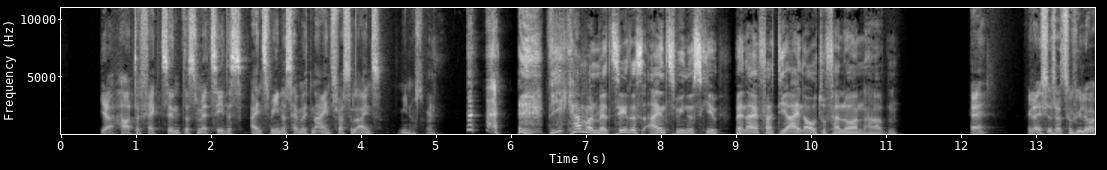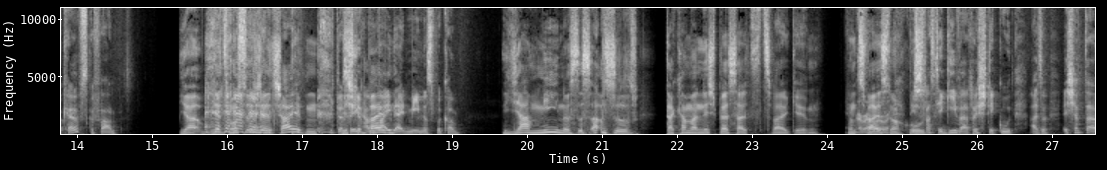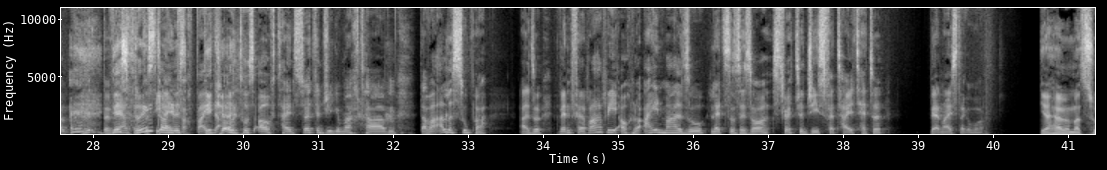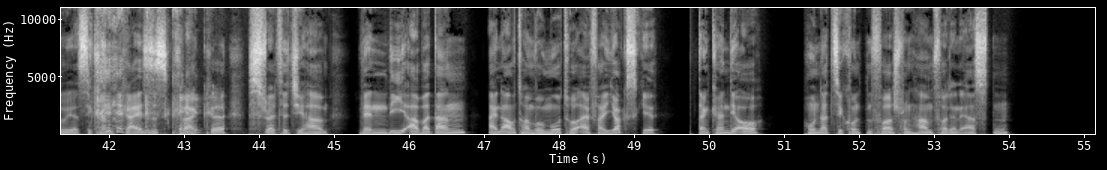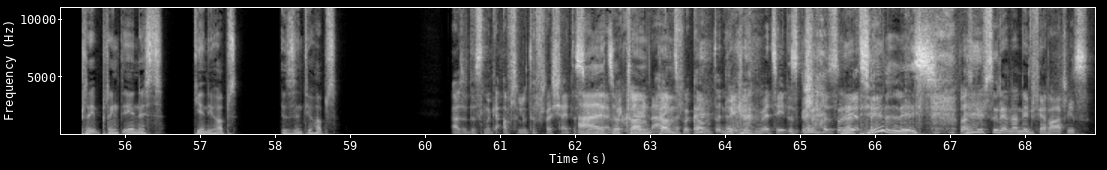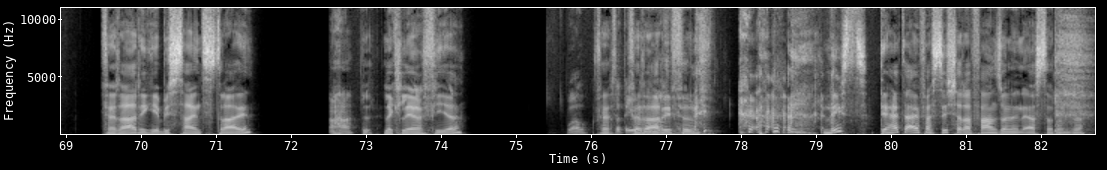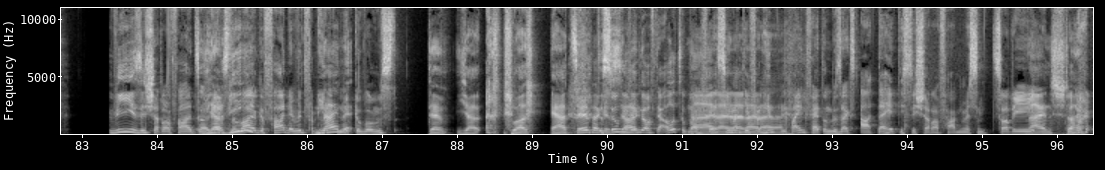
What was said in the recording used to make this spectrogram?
Ja, harte Facts sind, dass Mercedes 1 minus, Hamilton 1, Russell 1 minus. Wie kann man Mercedes 1 minus geben, wenn einfach die ein Auto verloren haben? Hä? Vielleicht ist er zu viel über Curves gefahren. Ja, jetzt musst du dich entscheiden. Deswegen haben beiden. beide ein Minus bekommen. Ja, Minus ist absolut. Da kann man nicht besser als zwei geben. Und zwei ist noch gut. Die Strategie war richtig gut. Also ich habe da mitbewertet, das dass die einfach beide die Autos auf Time Strategy gemacht haben. Da war alles super. Also wenn Ferrari auch nur einmal so letzte Saison Strategies verteilt hätte, wäre Meister geworden. Ja, hör mir mal zu jetzt. Sie können geisteskranke Strategy haben. Wenn die aber dann ein Auto haben, wo Motor einfach Jox geht, dann können die auch 100 Sekunden Vorsprung haben vor den ersten. Bringt eh nichts. Gehen die Hops, sind die Hops. Also das ist eine absolute Frechheit, dass also, hier der komm, komm. 1 bekommt und hier gegen Mercedes geschossen wird. Natürlich. Was gibst du denn an den Ferraris? Ferrari gebe ich Science 3. Aha. Leclerc 4. Wow. Fer Ferrari 5. Nichts. Der hätte einfach sicherer fahren sollen in erster Runde. Wie sicherer fahren sollen? Ja, er ist wie? normal gefahren, er wird von hinten Nein, weggebumst. Der, ja, du hast, er hat selber das gesagt. ist so wie wenn du auf der Autobahn nein, fährst, nein, jemand dir von hinten reinfährt und du sagst, ah, da hätte ich sicherer fahren müssen. Sorry. Nein, stopp.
